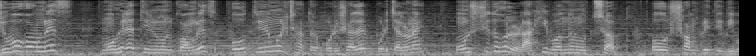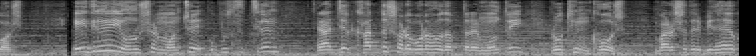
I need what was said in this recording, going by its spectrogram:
যুব কংগ্রেস, মহিলা তৃণমূল কংগ্রেস ও তৃণমূল ছাত্র পরিষদের পরিচালনায় অনুষ্ঠিত হল রাখি বন্ধন উৎসব ও সম্প্রীতি দিবস। এই দিনের এই অনুষ্ঠান মঞ্চে উপস্থিত ছিলেন রাজ্যের খাদ্য সরবরাহ দপ্তরের মন্ত্রী রথিন ঘোষ, বারাসাতের বিধায়ক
